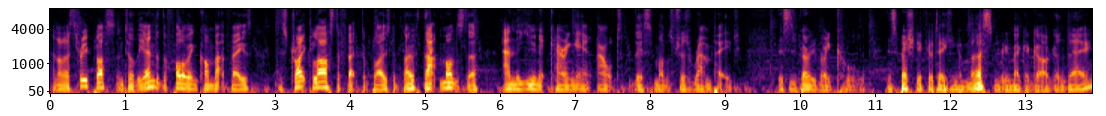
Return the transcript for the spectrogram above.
and on a 3 plus until the end of the following combat phase, the Strike Last effect applies to both that monster and the unit carrying out this monstrous rampage. This is very, very cool, especially if you're taking a mercenary Mega Gargant, eh?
